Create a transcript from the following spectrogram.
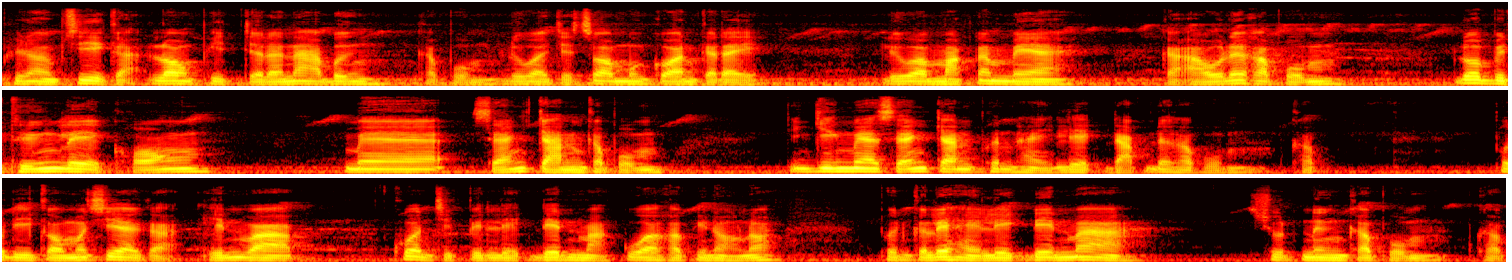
พี่น้องซี่กะลองผิดจารณาเบิ้งครับผม หรือว่าจะซ่อมมังกรก็ได้หรือว่ามักน้ำแม่ก็เอาได้ครับผมรวมไปถึงเลขของแม่แสงจันทร์ครับผม จริง ๆ แม่แสงจันทร์เพิ่นให้เลขดับเด้อครับผมครับพอดีก่ามาเชียร์ก็เห็นว่าควรจะเป็นเลขเด่นมากกว่าครับพี่น้องเนาะ เพิ่นก็เลยให้เหลขเด่นมาชุดหนึ่งครับผมครับ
